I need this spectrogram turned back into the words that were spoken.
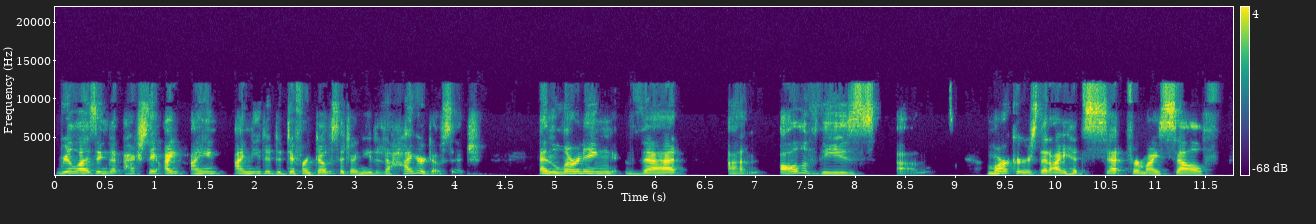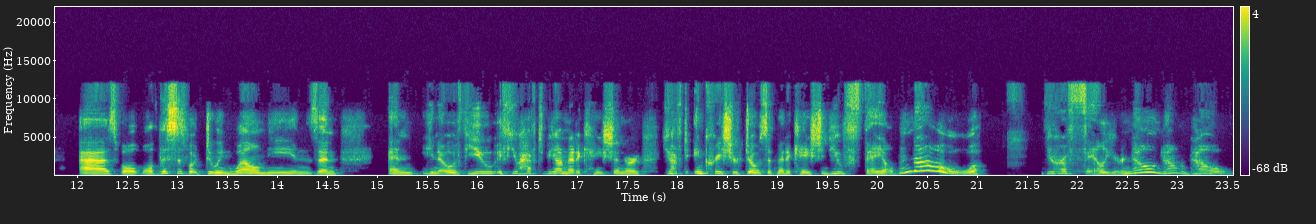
realizing that actually I I I needed a different dosage. I needed a higher dosage. And learning that um, all of these um, markers that I had set for myself as well well this is what doing well means. And and you know if you if you have to be on medication or you have to increase your dose of medication you failed. No you're a failure. No no no.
